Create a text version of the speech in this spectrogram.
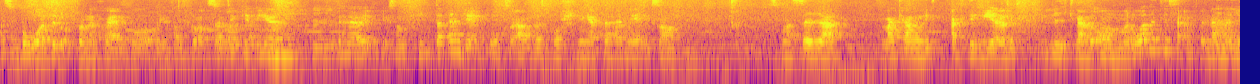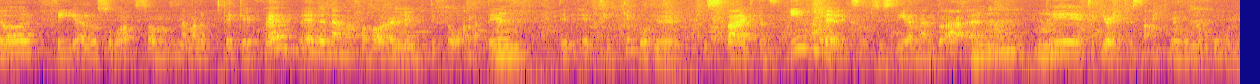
Alltså både då från en själv och utifrån. Så jag tycker det, Mm. det har jag liksom tittat en del på också, andras forskning, att det här med liksom, ska man säga, man kan aktivera li- liknande områden till exempel när man Mm. gör fel och så, som när man upptäcker det själv eller när man får höra det Mm. utifrån. Att det, Mm. det är ett tecken på hur, hur starkt ens inre liksom, system ändå är. Mm. Och det tycker jag är intressant med motivation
